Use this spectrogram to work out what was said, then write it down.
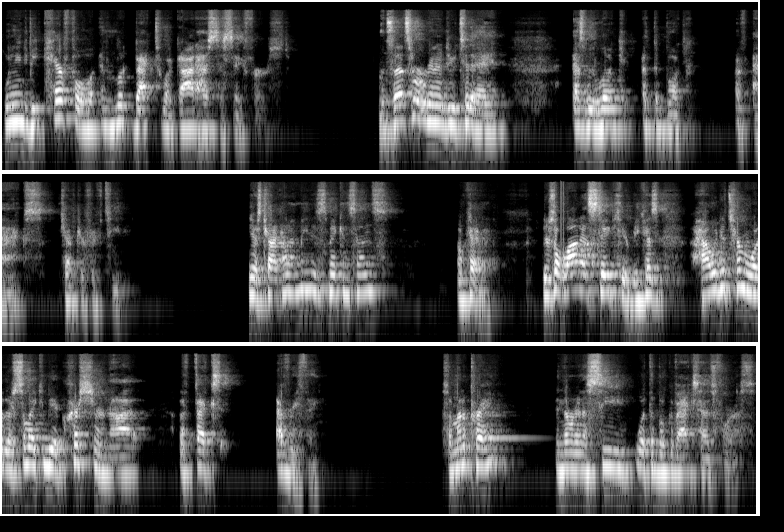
we need to be careful and look back to what God has to say first. And so that's what we're going to do today as we look at the book of Acts, chapter 15. You guys tracking with me? Is this making sense? Okay. There's a lot at stake here because how we determine whether somebody can be a Christian or not affects everything. So I'm going to pray, and then we're going to see what the book of Acts has for us.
